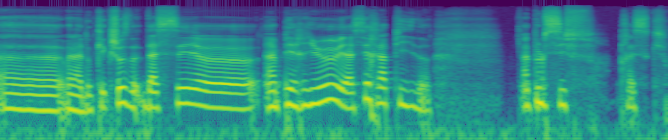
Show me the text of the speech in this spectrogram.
Euh, voilà, donc quelque chose d'assez euh, impérieux et assez rapide, impulsif presque.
